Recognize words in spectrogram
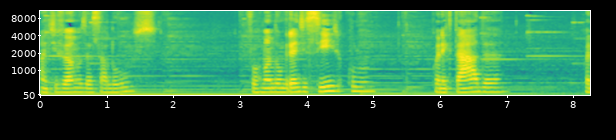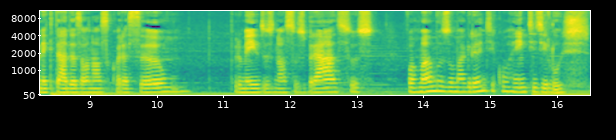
ativamos essa luz, formando um grande círculo, conectada, conectadas ao nosso coração, por meio dos nossos braços, formamos uma grande corrente de luz.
